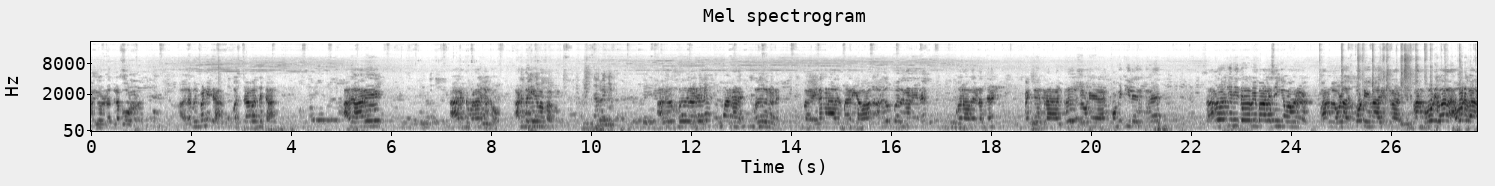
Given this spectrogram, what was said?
அங்க ஒரு இடத்துல போடுறது. அதுல வின் பண்ணிட்டா. ஃபர்ஸ்டா வந்துட்டா. அது ஆறு. ஆறு படம் சொல்லுவோம். அடுத்த கேம பார்ப்போம். அறுபது நடையில சும்மா நடை. வேக நடை இப்போ இளங்கநாதன் மாதிரி அவ அறுபது நிலையில முதலாவது இடத்தை பெற்றிருக்கிறார் என்று எங்களுடைய கமிட்டியில் இருக்கிற சரோஜினி தேவி பாலசிங்கம் அவர்கள். பாருங்க எவ்வளவு ஸ்போர்ட்டிவா இருக்கிறார். பாருங்க ஓடி வார ஓடி வார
